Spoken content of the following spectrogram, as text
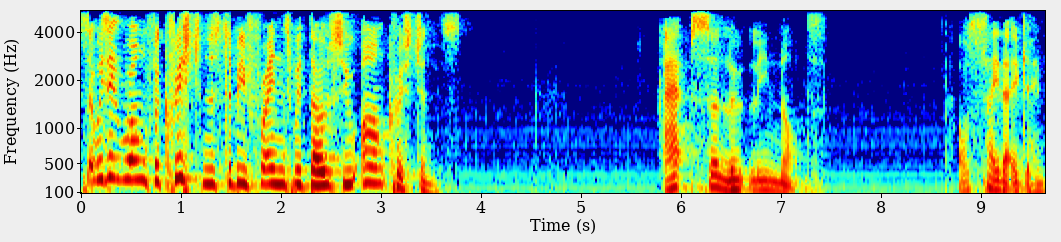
So, is it wrong for Christians to be friends with those who aren't Christians? Absolutely not. I'll say that again.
